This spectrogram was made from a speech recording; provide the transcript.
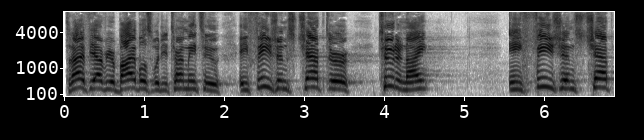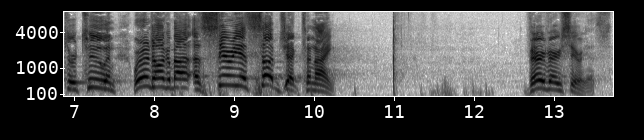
Tonight, if you have your Bibles, would you turn me to Ephesians chapter 2 tonight? Ephesians chapter 2, and we're going to talk about a serious subject tonight. Very, very serious.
